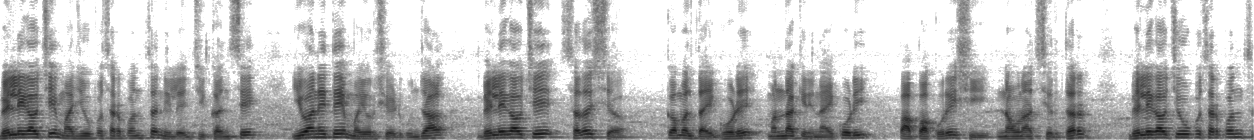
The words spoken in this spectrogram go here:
बेल्लेगावचे माजी उपसरपंच निलेशजी कनसे युवा नेते मयूर शेठ गुंजाळ बेलेगावचे सदस्य कमलताई घोडे मंदाकिनी नायकोडी पापा कुरेशी नवनाथ शिरतर बेलेगावचे उपसरपंच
